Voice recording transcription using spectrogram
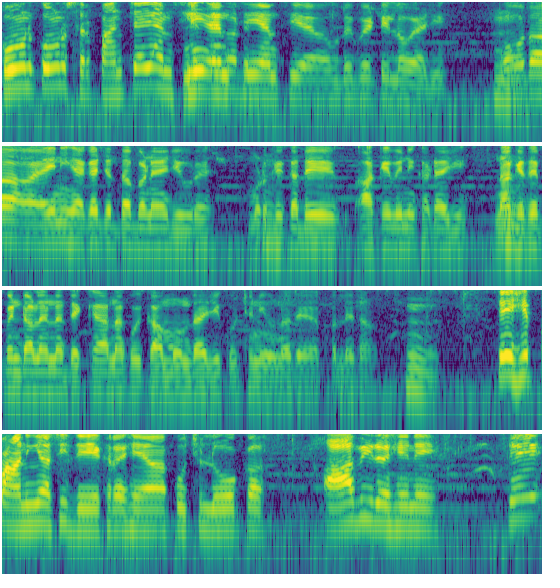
ਕੌਣ ਕੌਣ ਸਰਪੰਚ ਹੈ ਜਾਂ ਐਮਸੀ ਨਹੀਂ ਐਮਸੀ ਐਮਸੀ ਉਹਦੇ ਬੇਟੀ ਲੋ ਹੈ ਜੀ। ਉਹ ਤਾਂ ਹੀ ਨਹੀਂ ਹੈਗਾ ਜਿੱਦਾਂ ਬਣਿਆ ਜੀ ਉਰੇ। ਮੁੜ ਕੇ ਕਦੇ ਆ ਕੇ ਵੀ ਨਹੀਂ ਖੜਿਆ ਜੀ। ਨਾ ਕਿਸੇ ਪਿੰਡ ਵਾਲਿਆਂ ਨੇ ਦੇਖਿਆ ਨਾ ਕੋਈ ਕੰਮ ਹੁੰਦਾ ਜੀ ਕੁਝ ਨਹੀਂ ਉਹਨਾਂ ਦੇ ਪੱਲੇ ਤਾਂ। ਹੂੰ। ਤੇ ਇਹ ਪਾਣੀ ਅਸੀਂ ਦੇਖ ਰਹੇ ਹਾਂ ਕੁਝ ਲੋਕ ਆ ਵੀ ਰਹੇ ਨੇ। ਤੇ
